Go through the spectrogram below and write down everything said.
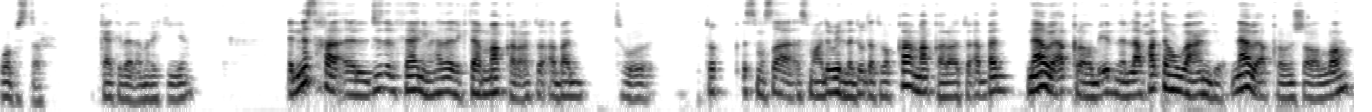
ووبستر الكاتبة الأمريكية. النسخة الجزء الثاني من هذا الكتاب ما قرأته أبد اسمه صار اسمه عدوي اللدود أتوقع ما قرأته أبد. ناوي أقرأه بإذن الله وحتى هو عندي. ناوي أقرأه إن شاء الله.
